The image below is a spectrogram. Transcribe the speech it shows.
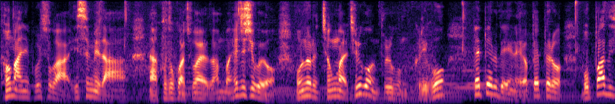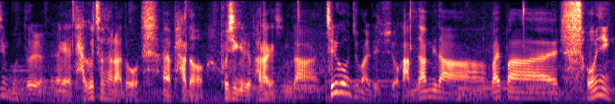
더 많이 볼 수가 있습니다. 아, 구독과 좋아요도 한번 해주시고요. 오늘은 정말 즐거운 불금 그리고 빼빼로 데이네요. 빼빼로 못 받으신 분들 예, 다그쳐서라도 아, 받 받아 보시기 를 바라겠습니다. 즐거운 주말 되십시오. 감사합니다. 빠이빠이. 어닝.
